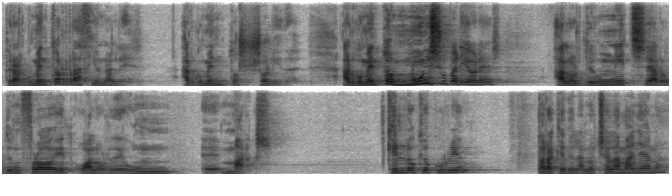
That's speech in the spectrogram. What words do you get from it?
pero argumentos racionales, argumentos sólidos, argumentos muy superiores a los de un Nietzsche, a los de un Freud o a los de un eh, Marx. ¿Qué es lo que ocurrió? Para que de la noche a la mañana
